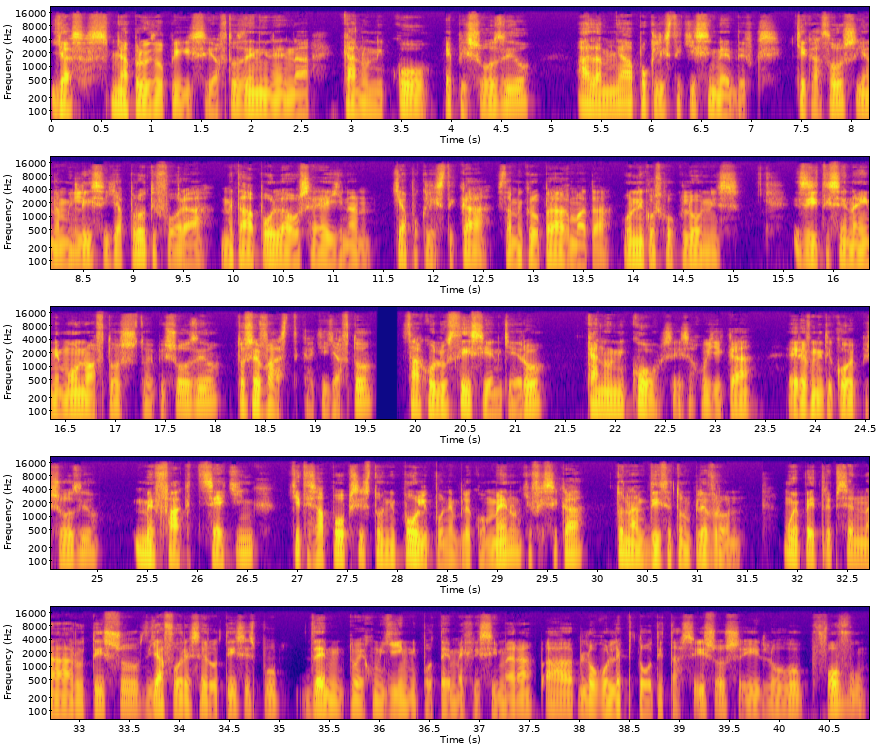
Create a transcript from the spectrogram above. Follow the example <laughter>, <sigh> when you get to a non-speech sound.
Γεια σας. Μια προειδοποίηση. Αυτό δεν είναι ένα κανονικό επεισόδιο, αλλά μια αποκλειστική συνέντευξη. Και καθώς για να μιλήσει για πρώτη φορά μετά από όλα όσα έγιναν και αποκλειστικά στα μικροπράγματα ο Νίκος Κοκλώνης ζήτησε να είναι μόνο αυτός στο επεισόδιο, το σεβάστηκα και γι' αυτό θα ακολουθήσει εν καιρό κανονικό σε εισαγωγικά ερευνητικό επεισόδιο με fact-checking και τις απόψεις των υπόλοιπων εμπλεκομένων και φυσικά των αντίθετων πλευρών. Μου επέτρεψε να ρωτήσω διάφορες ερωτήσεις που δεν του έχουν γίνει ποτέ μέχρι σήμερα, α, λόγω λεπτότητας ίσως ή λόγω φόβου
